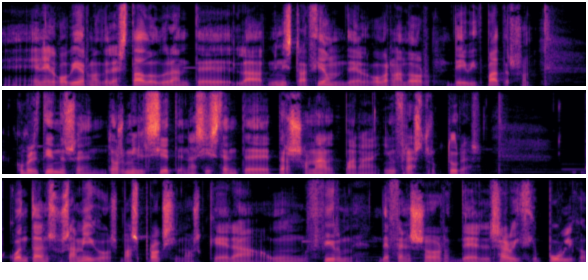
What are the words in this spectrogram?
en el gobierno del estado durante la administración del gobernador David Patterson. convirtiéndose en 2007 en asistente personal para infraestructuras. Cuentan sus amigos más próximos que era un firme defensor del servicio público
